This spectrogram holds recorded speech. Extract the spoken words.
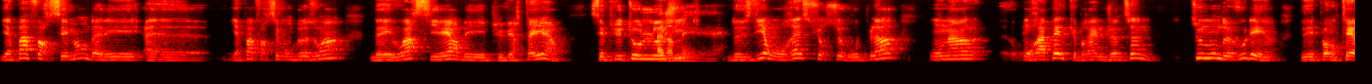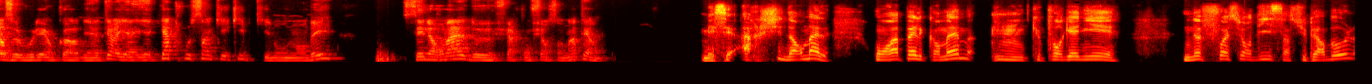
il n'y a pas forcément d'aller, euh, il n'y a pas forcément besoin d'aller voir si l'herbe est plus verte ailleurs. C'est plutôt Ah non, logique mais de se dire on reste sur ce groupe-là. On, a, on rappelle que Brian Johnson, tout le monde le voulait. hein. Les Panthers le voulaient en coordinateur. Il y, a, il y a quatre ou cinq équipes qui l'ont demandé. C'est normal de faire confiance en interne. mais c'est archi normal. On rappelle quand même que pour gagner 9 fois sur 10 un Super Bowl,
